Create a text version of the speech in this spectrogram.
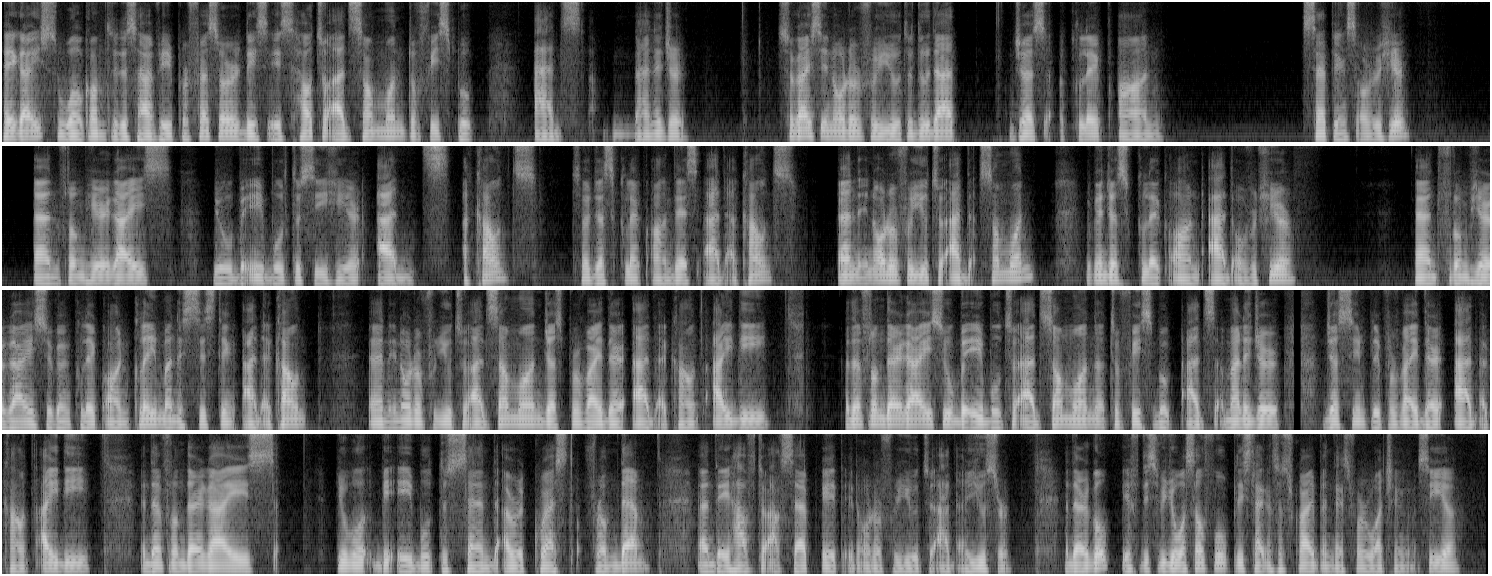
Hey guys, welcome to the Savvy Professor. This is how to add someone to Facebook Ads Manager. So guys, in order for you to do that, just click on settings over here. And from here guys, you will be able to see here ads accounts. So just click on this add accounts. And in order for you to add someone, you can just click on add over here and from here guys you can click on claim an existing ad account. And in order for you to add someone just provide their ad account id and then from there guys you'll be able to add someone to facebook ads manager. Just simply provide their ad account id and then from there guys you will be able to send a request from them. And they have to accept it in order for you to add a user and there you go. If this video was helpful, please like and subscribe and thanks for watching. See ya.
